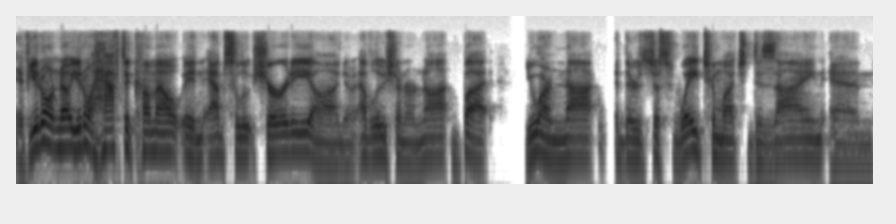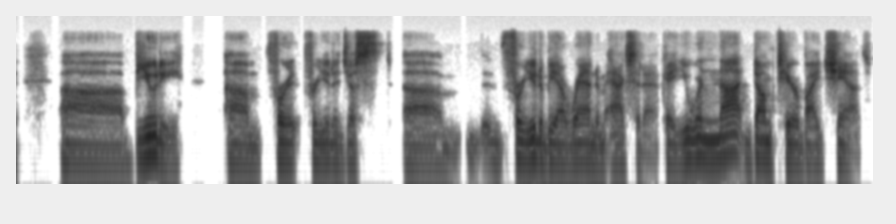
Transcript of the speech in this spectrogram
if you don't know, you don't have to come out in absolute surety on you know, evolution or not, but you are not there's just way too much design and uh, beauty um, for for you to just um, for you to be a random accident okay? You were not dumped here by chance.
